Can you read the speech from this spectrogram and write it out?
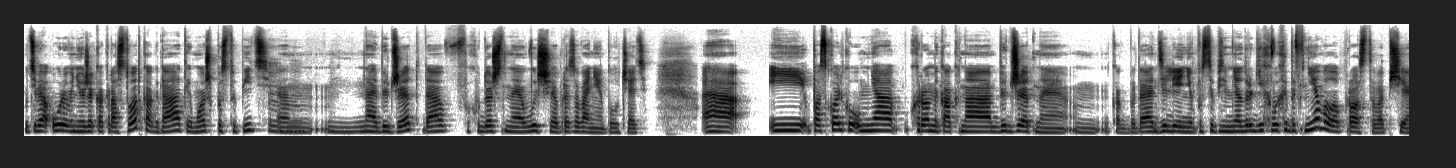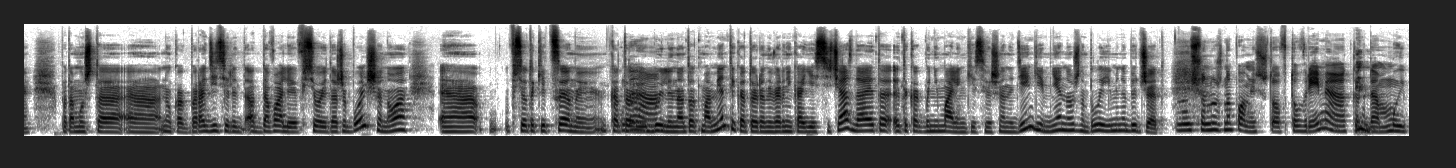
у тебя уровень уже как раз тот, когда ты можешь поступить эм, на бюджет, да, в художественное высшее образование получать. И поскольку у меня, кроме как на бюджетное как бы, да, отделение поступить, у меня других выходов не было просто вообще, потому что, э, ну, как бы родители отдавали все и даже больше, но все-таки цены, которые Да. были на тот момент и которые наверняка есть сейчас, да, это, это как бы не маленькие совершенно деньги, и мне нужно было именно бюджет. Ну, еще нужно помнить, что в то время, когда мы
